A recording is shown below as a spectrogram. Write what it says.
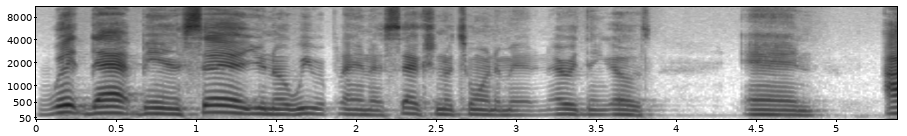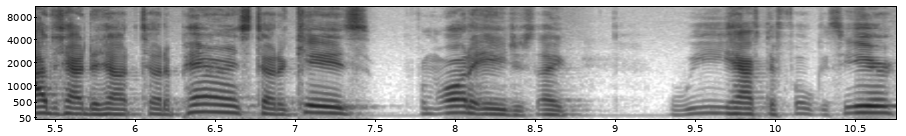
with that being said, you know, we were playing a sectional tournament and everything else. And I just had to help tell the parents, tell the kids from all the ages, like, we have to focus here.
